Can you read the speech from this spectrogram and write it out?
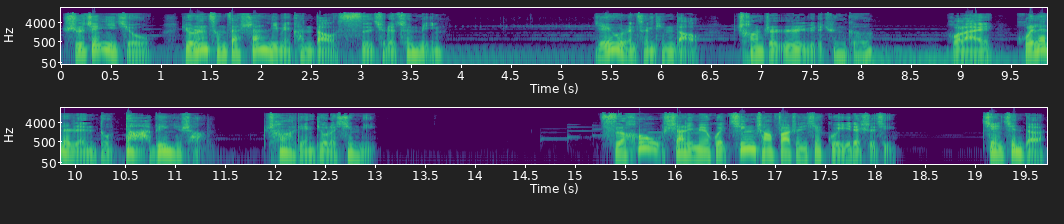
时间一久，有人曾在山里面看到死去的村民，也有人曾听到唱着日语的军歌。后来回来的人都大病一场，差点丢了性命。此后，山里面会经常发生一些诡异的事情。渐渐的，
